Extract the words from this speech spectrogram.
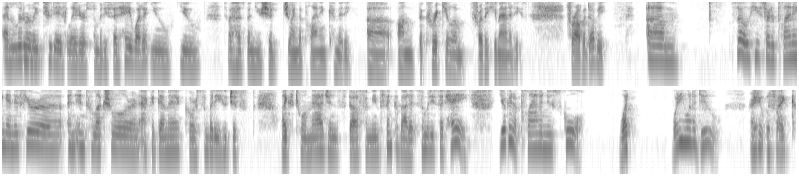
And literally mm-hmm. two days later, somebody said, "Hey, why don't you, you, to my husband, you should join the planning committee uh, on the curriculum for the humanities for Abu Dhabi." Um, so he started planning and if you're a, an intellectual or an academic or somebody who just likes to imagine stuff i mean think about it. Somebody said hey you're going to plan a new school. What what do you want to do? Right? It was like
